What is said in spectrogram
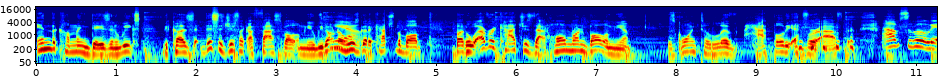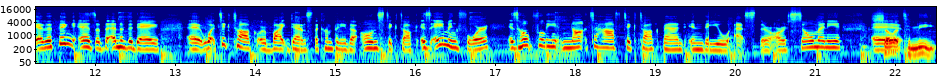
in the coming days and weeks because this is just like a fastball, Omnia. We don't know Yeah. who's going to catch the ball, but whoever catches that home run ball, Omnia, is going to live happily ever after. Absolutely. And the thing is, at the end of the day, uh, what TikTok or ByteDance, the company that owns TikTok, is aiming for is hopefully not to have TikTok banned in the US. There are so many... Uh, Sell it to me.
